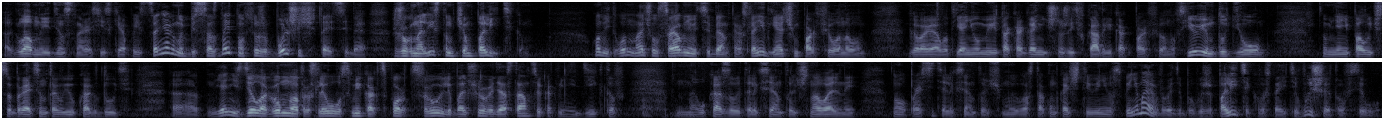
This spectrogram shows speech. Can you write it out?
а главный единственный российский оппозиционер, но бессознательно он все же больше считает себя журналистом, чем политиком. Он ведь он начал сравнивать себя, например, с Леонидом Геннадьевичем Парфеновым, говоря, вот я не умею так органично жить в кадре, как Парфенов, с Юрием Дудем, у меня не получится брать интервью, как дуть. Э, я не сделал огромного отраслевого СМИ, как Sports.ru или большую радиостанцию, как Венедиктов, указывает Алексей Анатольевич Навальный. Но, простите, Алексей Анатольевич, мы вас в таком качестве не воспринимаем вроде бы. Вы же политик, вы стоите выше этого всего.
